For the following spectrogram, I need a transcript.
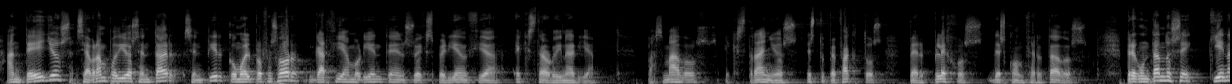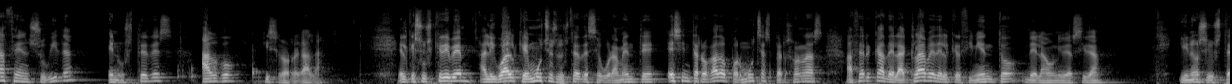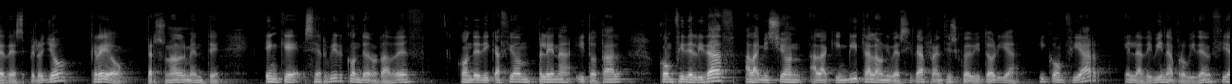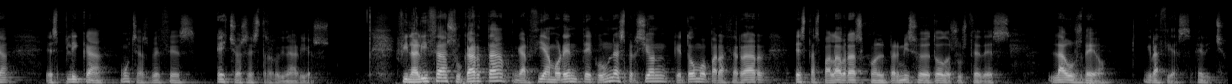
Ante ellos se habrán podido sentar, sentir como el profesor García Moriente en su experiencia extraordinaria, pasmados, extraños, estupefactos, perplejos, desconcertados, preguntándose quién hace en su vida, en ustedes, algo y se lo regala. El que suscribe, al igual que muchos de ustedes seguramente, es interrogado por muchas personas acerca de la clave del crecimiento de la universidad. Y no sé ustedes, pero yo creo personalmente en que servir con honradez, con dedicación plena y total, con fidelidad a la misión a la que invita la Universidad Francisco de Vitoria y confiar en la divina providencia, explica muchas veces hechos extraordinarios. Finaliza su carta García Morente con una expresión que tomo para cerrar estas palabras con el permiso de todos ustedes. Laus Deo. Gracias, he dicho.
